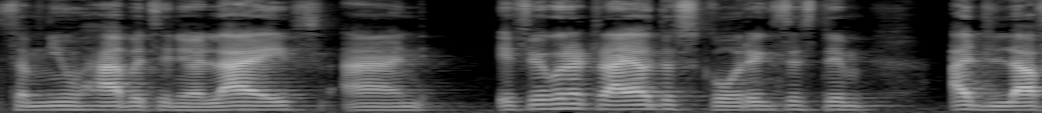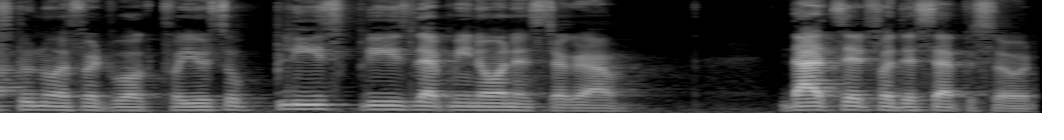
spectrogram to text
some new habits in your life. And if you're going to try out the scoring system, I'd love to know if it worked for you. So please, please let me know on Instagram. That's it for this episode.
